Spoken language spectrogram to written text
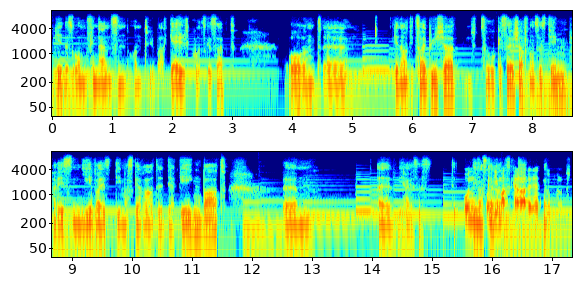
geht es um Finanzen und über Geld, kurz gesagt. Und äh, genau die zwei Bücher zu Gesellschaften und Systemen heißen jeweils die Maskerade der Gegenwart. Ähm, äh, wie heißt es? Und die, Maskerade, und die Maskerade der Zukunft.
